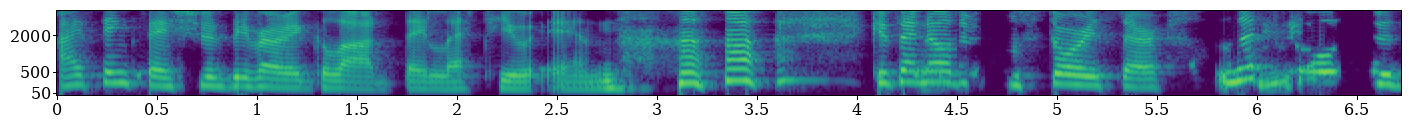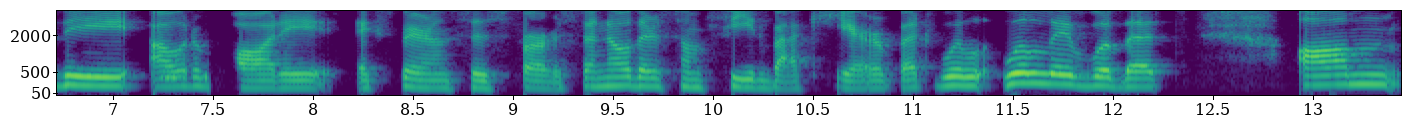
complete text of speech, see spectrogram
I think they should be very glad they let you in because I know there's some stories there. Let's mm-hmm. go to the out of body experiences first. I know there's some feedback here, but we'll we'll live with it. Um,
